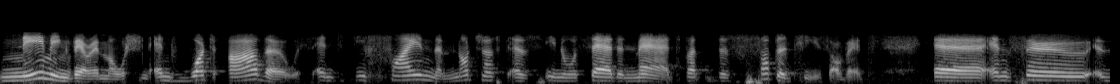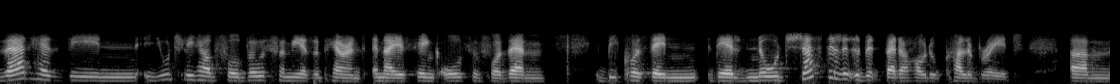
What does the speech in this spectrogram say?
naming their emotion and what are those and define them not just as you know sad and mad but the subtleties of it uh, and so that has been hugely helpful both for me as a parent and I think also for them because they they know just a little bit better how to calibrate um,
